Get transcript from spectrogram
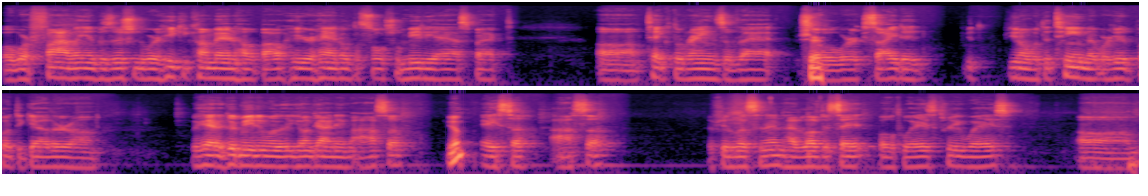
but we're finally in position to where he could come in help out here handle the social media aspect um, take the reins of that Sure. so we're excited you know with the team that we're going to put together um, we had a good meeting with a young guy named asa Yep. Asa, Asa. If you're listening, I'd love to say it both ways, three ways. Um,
